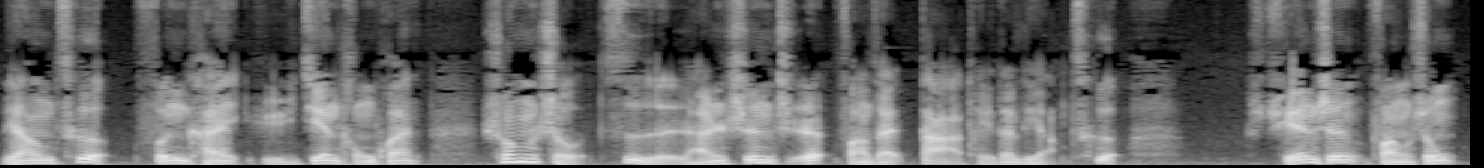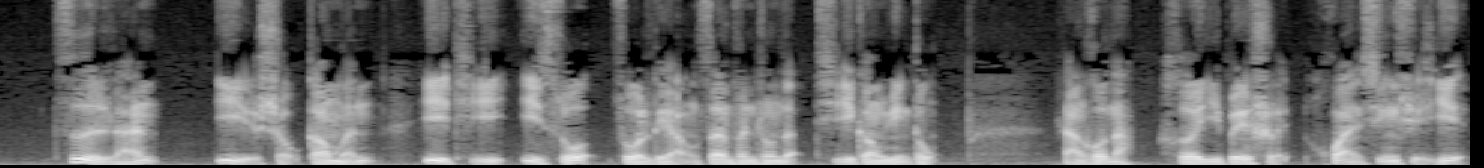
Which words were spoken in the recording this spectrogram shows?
两侧分开与肩同宽，双手自然伸直放在大腿的两侧，全身放松，自然一手肛门，一提一缩，做两三分钟的提肛运动。然后呢，喝一杯水唤醒血液。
